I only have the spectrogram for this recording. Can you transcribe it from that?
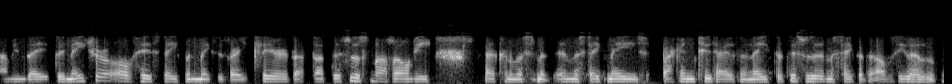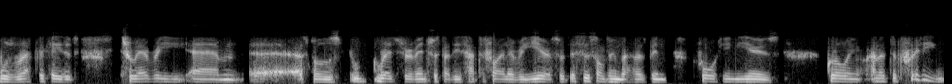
I mean, the, the nature of his statement makes it very clear that, that this was not only kind of a, a mistake made back in 2008, that this was a mistake that obviously was replicated through every, um, uh, I suppose, register of interest that he's had to file every year. So this is something that has been 14 years growing, and it's a pretty,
